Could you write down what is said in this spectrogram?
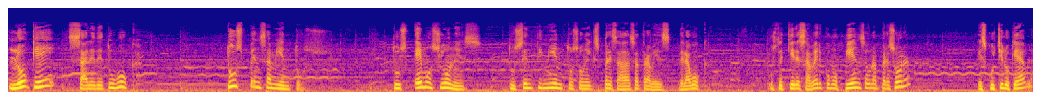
lo que sale de tu boca. Tus pensamientos, tus emociones, tus sentimientos son expresadas a través de la boca. ¿Usted quiere saber cómo piensa una persona? Escuche lo que habla.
